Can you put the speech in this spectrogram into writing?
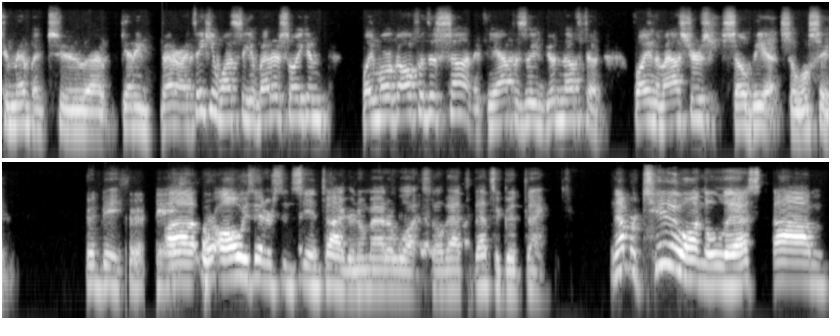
commitment to uh, getting better. I think he wants to get better so he can play more golf with his son. If he happens to be good enough to play in the Masters, so be it. So we'll see. Could be. Uh, we're always interested in seeing Tiger, no matter what. So that's that's a good thing. Number two on the list, um,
